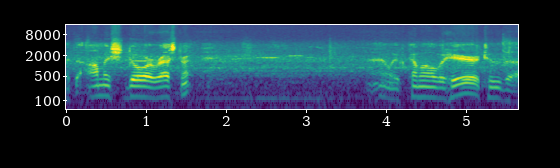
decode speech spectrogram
at the Amish Door restaurant. And we've come over here to the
